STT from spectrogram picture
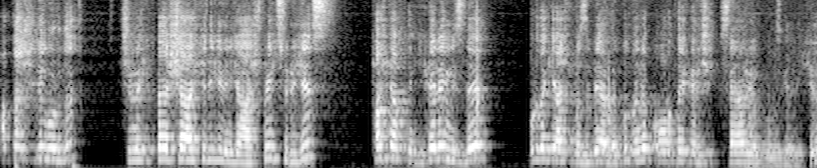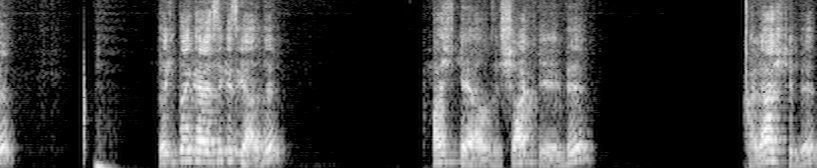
Ataş 7 vurduk. Şimdi rakipten Şaşi'de gelince H5 süreceğiz. H6'daki kalemizde buradaki açmazı bir yerde kullanıp ortaya karışık bir senaryo yapmamız gerekiyor. Rakipten kare 8 geldi. HG aldı. Şah G7. Kale H7.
